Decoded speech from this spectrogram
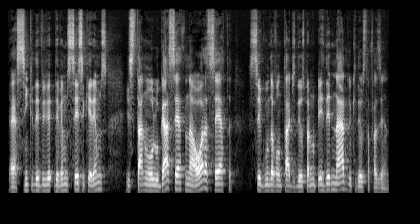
É assim que deve, devemos ser se queremos estar no lugar certo, na hora certa, segundo a vontade de Deus, para não perder nada do que Deus está fazendo.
